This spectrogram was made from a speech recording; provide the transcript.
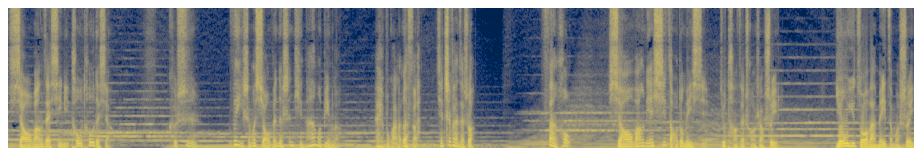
小王在心里偷偷的想。可是。为什么小文的身体那么冰冷？哎，不管了，饿死了，先吃饭再说。饭后，小王连洗澡都没洗，就躺在床上睡了。由于昨晚没怎么睡，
